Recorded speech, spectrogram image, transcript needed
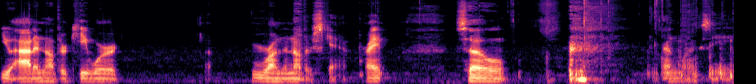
you add another keyword, run another scan, right? So NYC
